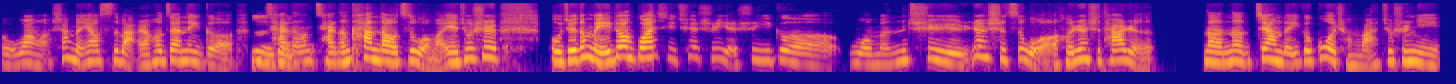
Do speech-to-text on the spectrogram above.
我忘了，山本耀司吧。然后在那个才能才能看到自我嘛，也就是我觉得每一段关系确实也是一个我们去认识自我和认识他人，那那这样的一个过程吧。就是你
